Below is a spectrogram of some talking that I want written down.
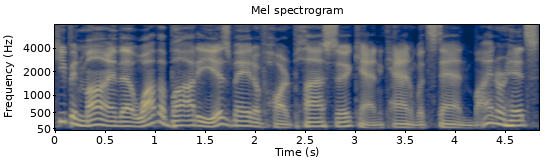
Keep in mind that while the body is made of hard plastic and can withstand minor hits,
